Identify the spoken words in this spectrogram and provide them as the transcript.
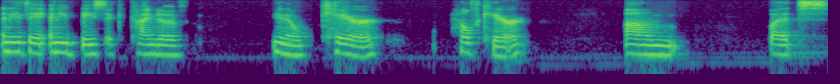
anything any basic kind of you know care health care um, but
